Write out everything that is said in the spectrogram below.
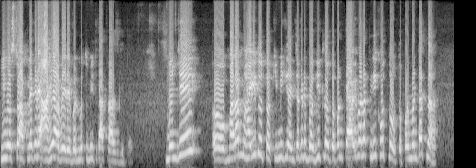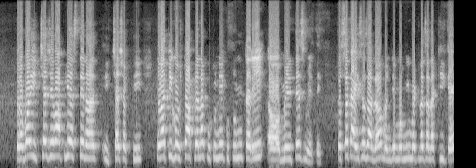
ही वस्तू आपल्याकडे आहे अवेलेबल मग तुम्ही का त्रास घेताय? म्हणजे मला माहीत होतं की मी त्यांच्याकडे बघितलं होतं पण त्यावेळी मला क्लिक होत नव्हतं. पण म्हणतात ना प्रबळ इच्छा जेव्हा आपली असते ना इच्छाशक्ती तेव्हा ती गोष्ट आपल्याला कुठूनही कुठून तरी मिळतेच मिळते. तसं काहीसं झालं म्हणजे मग मी म्हटलं चला ठीक आहे.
